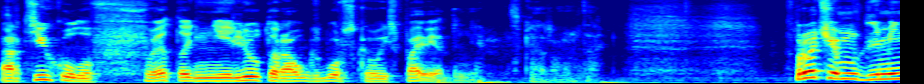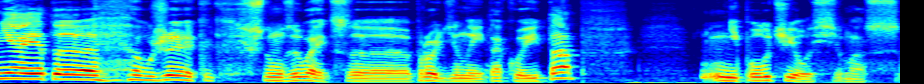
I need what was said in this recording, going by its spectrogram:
артикулов – это не Лютер Аугсбургского исповедания, скажем. Впрочем, для меня это уже, как, что называется, пройденный такой этап. Не получилось у нас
